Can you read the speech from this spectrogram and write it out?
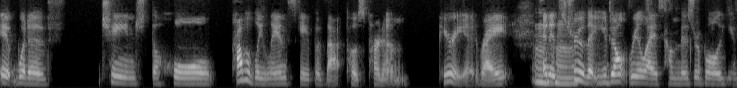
it would have changed the whole probably landscape of that postpartum period, right? Mm-hmm. And it's mm-hmm. true that you don't realize how miserable you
